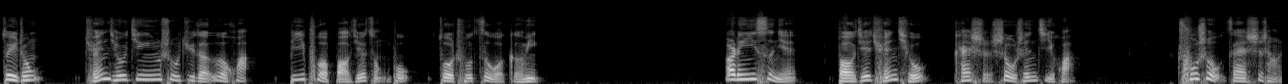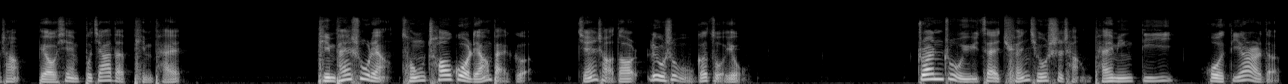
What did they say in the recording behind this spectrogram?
最终，全球经营数据的恶化逼迫宝洁总部做出自我革命。二零一四年，宝洁全球开始瘦身计划。出售在市场上表现不佳的品牌，品牌数量从超过两百个减少到六十五个左右，专注于在全球市场排名第一或第二的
